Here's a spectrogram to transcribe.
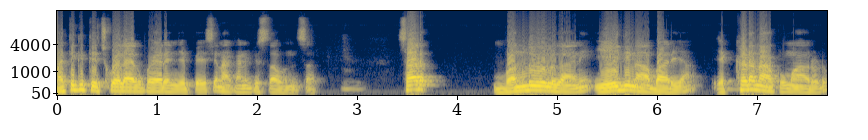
మతికి తెచ్చుకోలేకపోయారని చెప్పేసి నాకు అనిపిస్తూ ఉంది సార్. సార్ బంధువులు కానీ ఏది నా భార్య ఎక్కడ నా కుమారుడు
